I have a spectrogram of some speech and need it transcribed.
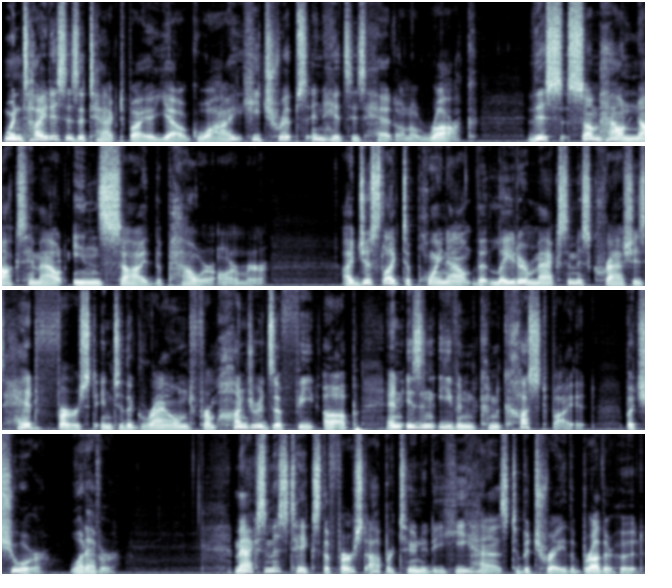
When Titus is attacked by a Yao Guai, he trips and hits his head on a rock. This somehow knocks him out inside the power armor. I'd just like to point out that later Maximus crashes headfirst into the ground from hundreds of feet up and isn't even concussed by it. But sure, whatever. Maximus takes the first opportunity he has to betray the Brotherhood.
